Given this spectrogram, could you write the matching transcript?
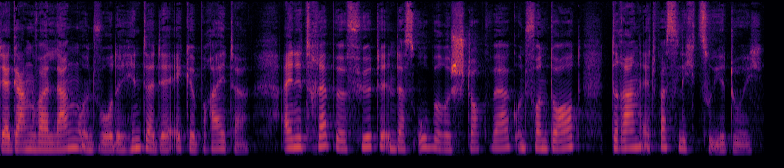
Der Gang war lang und wurde hinter der Ecke breiter. Eine Treppe führte in das obere Stockwerk und von dort drang etwas Licht zu ihr durch.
